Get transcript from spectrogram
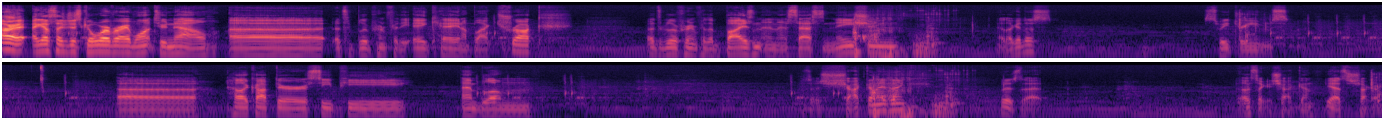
Alright, I guess I just go wherever I want to now. Uh, that's a blueprint for the AK and a black truck. That's a blueprint for the Bison and assassination. Hey, look at this. Sweet dreams. Uh, helicopter, CP, emblem. It's a shotgun, I think? What is that? It looks like a shotgun. Yeah, it's a shotgun.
